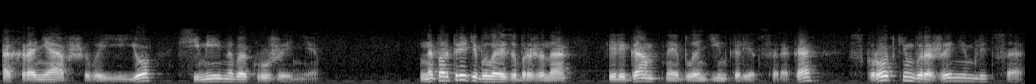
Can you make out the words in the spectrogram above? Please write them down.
охранявшего ее семейного окружения. На портрете была изображена элегантная блондинка лет сорока с кротким выражением лица.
